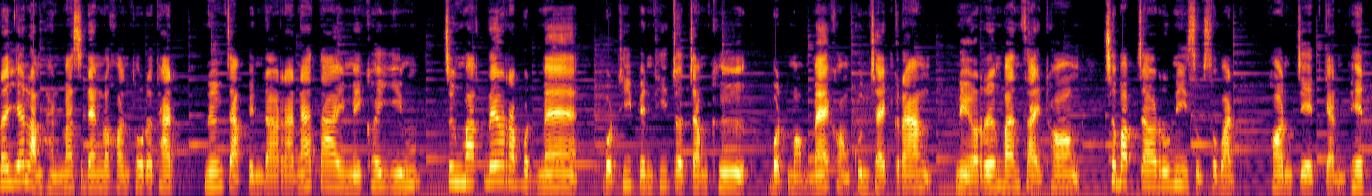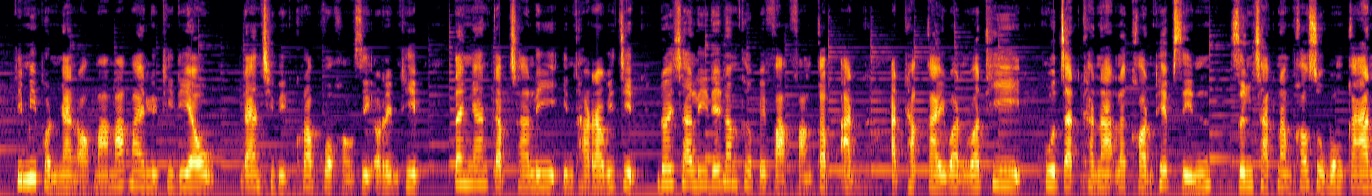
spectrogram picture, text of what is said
ระยะหลังหันมาแสดงละครโทรทัศน์ เนื่องจากเป็นดาราหน้าตายไม่ค่อยยิ้ม จึงมักได้รับบทแม่ บทที่เป็นที่จดจำคือ บทหม่อมแม่ของคุณชายกลาง ในเรื่องบ้านสายทอง ฉบับจารุณีสุขสวัสดิ์ พรเจตแก่นเพชรที่มีผลงานออกมามากมายเลยทีเดียว ด้านชีวิตครอบครัวของสิรินทิพย์แต่งงานกับชาลีอินทราวิจิต โดยชาลีได้นำเธอไปฝากฝังกับอัด อัฐกไกวันวทีผู้จัดคณะละครเทพศิลป์ซึ่งชักนำเข้าสู่วงการ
